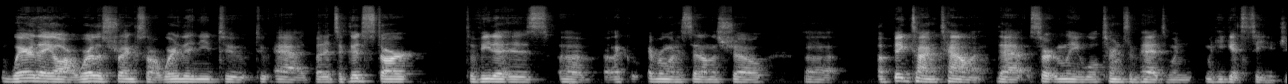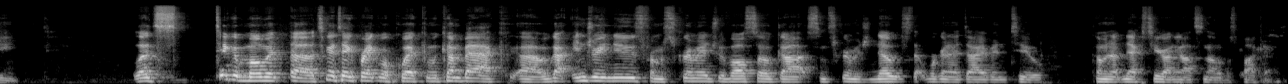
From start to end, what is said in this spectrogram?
where they are, where the strengths are, where they need to to add. But it's a good start. Tavita is, uh, like everyone has said on the show, uh, a big time talent that certainly will turn some heads when when he gets to Eugene. Let's take a moment. Uh, it's going to take a break real quick. When we come back, uh, we've got injury news from scrimmage. We've also got some scrimmage notes that we're going to dive into coming up next here on the Autzen Audibles podcast.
